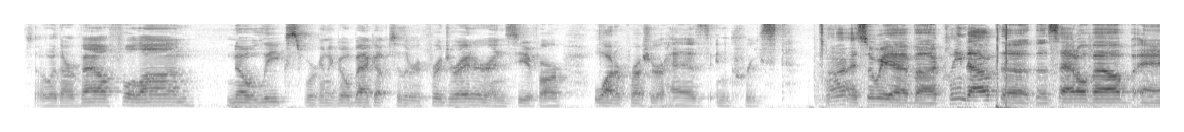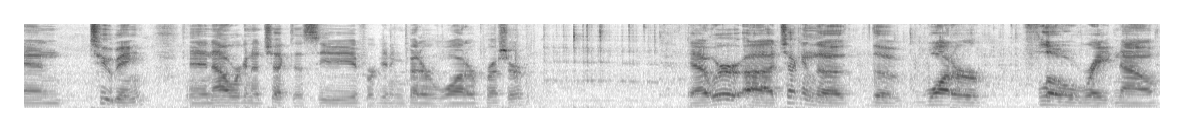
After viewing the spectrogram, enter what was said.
So with our valve full on, no leaks, we're going to go back up to the refrigerator and see if our water pressure has increased. Alright, so we have uh, cleaned out the, the saddle valve and tubing and now we're going to check to see if we're getting better water pressure. Yeah, we're uh, checking the, the water flow rate now.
